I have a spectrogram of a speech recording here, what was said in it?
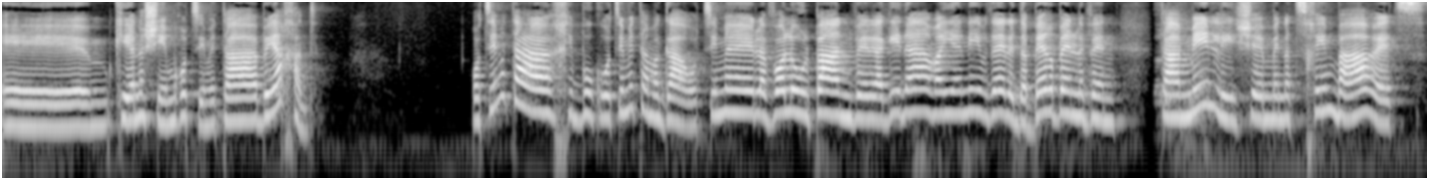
אה, כי אנשים רוצים את הביחד. רוצים את החיבוק, רוצים את המגע, רוצים אה, לבוא לאולפן ולהגיד, אה, מה העניינים, זה, לדבר בין לבין. תאמין לי שמנצחים בארץ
